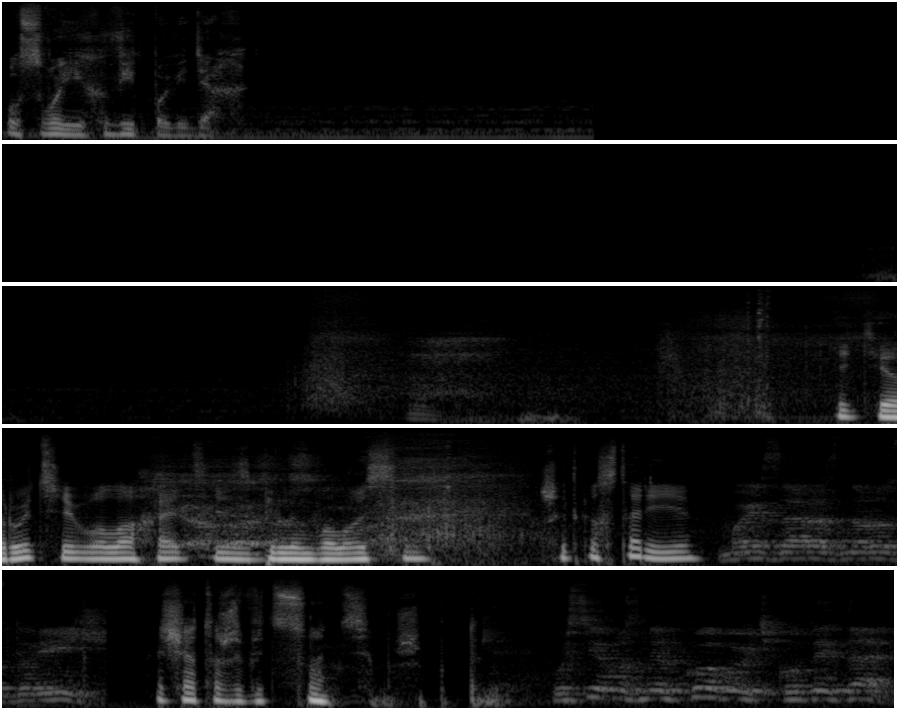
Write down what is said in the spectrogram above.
у своїх відповідях. Які руці волохаті з білим волоссям. Швидко старіє. Ми зараз. Хоча то ж від сонця може бути. Усі розмірковують, куди далі.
